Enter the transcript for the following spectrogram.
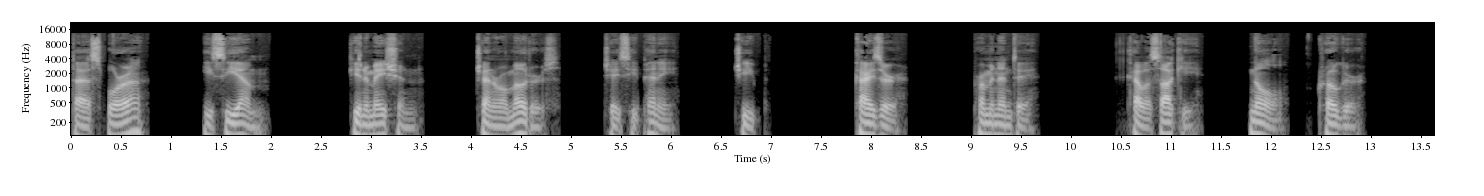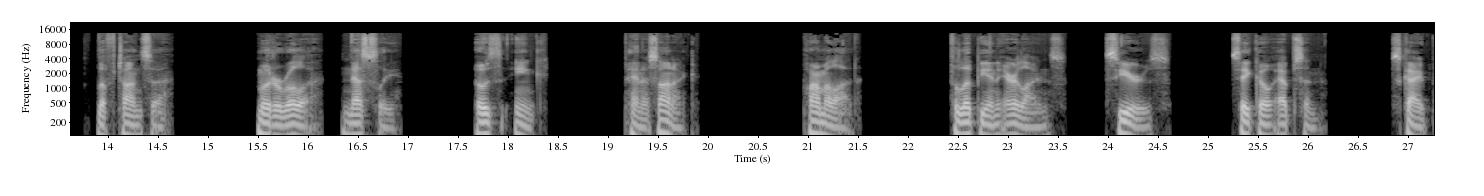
Diaspora, ECM, Funimation, General Motors, J.C. Penney, Jeep, Kaiser, Permanente, Kawasaki, Knoll, Kroger, Lufthansa, Motorola, Nestle, Oath Inc., Panasonic, Parmalat, Philippine Airlines, Sears, Seiko Epson, Skype,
